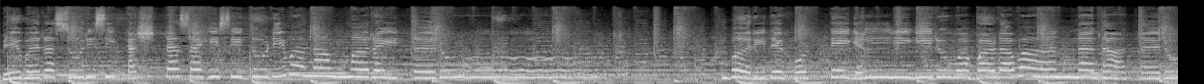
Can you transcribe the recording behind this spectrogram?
ಬೆವರ ಸುರಿಸಿ ಕಷ್ಟ ಸಹಿಸಿ ದುಡಿವ ನಮ್ಮ ರೈತರು. ಬರಿದೆ ಹೊಟ್ಟೆಯಲ್ಲಿಗಿರುವ ಬಡವ ಅನ್ನದಾತರು.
